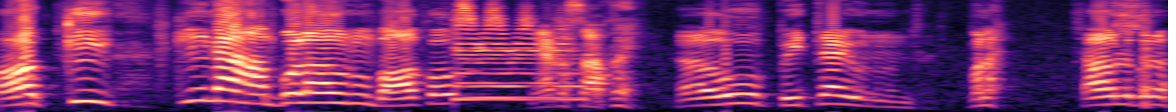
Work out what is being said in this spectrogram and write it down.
कि किन बोलाउनु भएको? ऊ भित्रै हुनुहुन्छ। बोला। साउले बोला।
